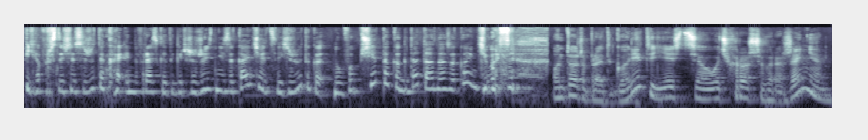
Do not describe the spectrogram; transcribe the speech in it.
Я просто сейчас сижу такая, и на фразе, когда ты говоришь, жизнь не заканчивается, я сижу такая, ну вообще-то когда-то она заканчивается. Он тоже про это говорит, и есть очень хорошее выражение.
